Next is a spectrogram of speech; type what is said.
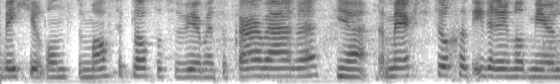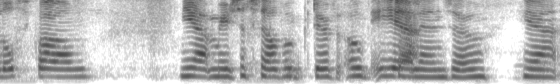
beetje rond de masterclass, dat we weer met elkaar waren. ja. Dan merkte je toch dat iedereen wat meer loskwam. Ja, meer zichzelf ook durven open te Ja. stellen en zo. Ja,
